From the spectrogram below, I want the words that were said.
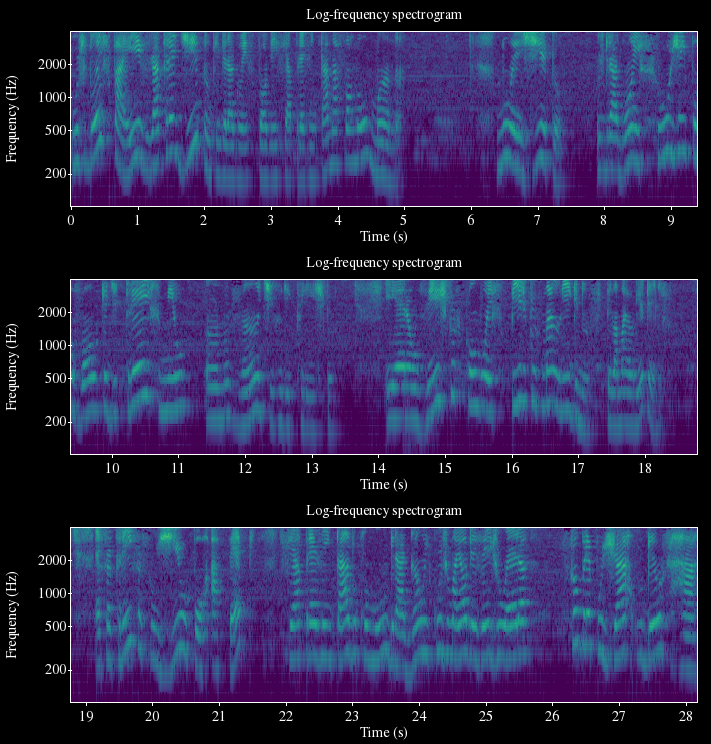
Os dois países acreditam que dragões podem se apresentar na forma humana. No Egito, os dragões surgem por volta de 3 mil anos antes de Cristo e eram vistos como espíritos malignos pela maioria deles. Essa crença surgiu por Apep ser apresentado como um dragão e cujo maior desejo era sobrepujar o deus Ra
